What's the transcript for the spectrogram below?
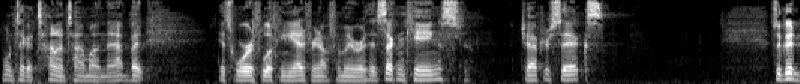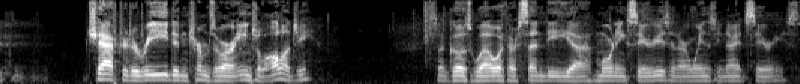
I won't take a ton of time on that, but it's worth looking at if you're not familiar with it. Second Kings, chapter six. It's a good chapter to read in terms of our angelology. So it goes well with our Sunday uh, morning series and our Wednesday night series.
